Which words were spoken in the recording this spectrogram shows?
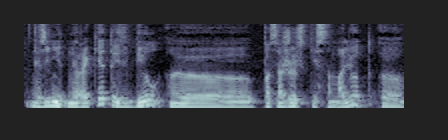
зенитной ракетой сбил э, пассажирский самолет э,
